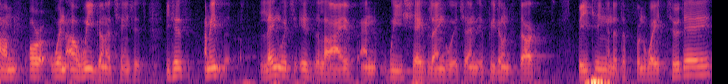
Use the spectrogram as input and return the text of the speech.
um, or when are we going to change it? Because, I mean, language is alive and we shape language. And if we don't start speaking in a different way today,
